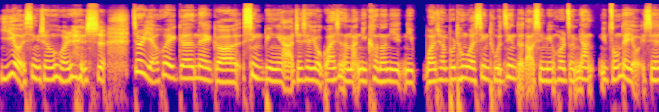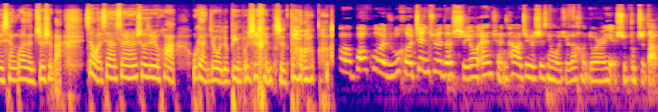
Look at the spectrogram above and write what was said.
已有性生活人士，就是也会跟那个性病啊这些有关系的嘛。你可能你你完全不是通过性途径得到性病或者怎么样，你总得有一些相关的知识吧。像我现在虽然说这句话，我感觉我就并不是很知道。呃，包括如何正确的使用安全套这个事情，我觉得很多人也是不知道。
